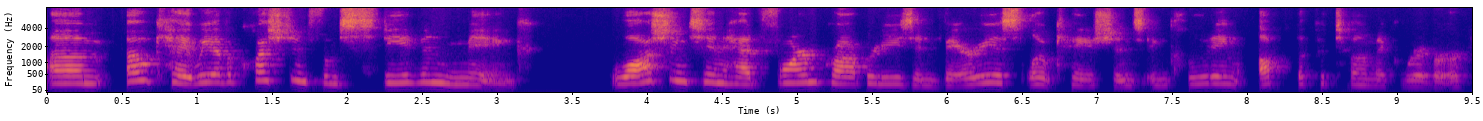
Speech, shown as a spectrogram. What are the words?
Um, okay, we have a question from Stephen Mink. Washington had farm properties in various locations, including up the Potomac River,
